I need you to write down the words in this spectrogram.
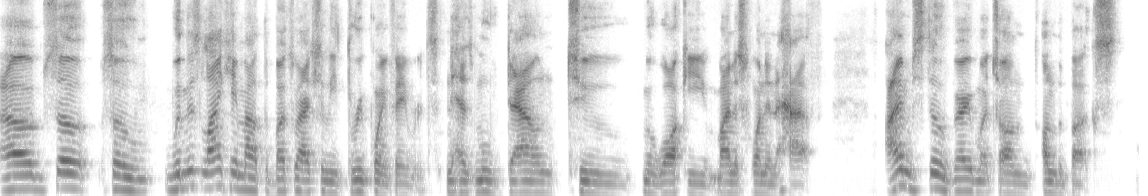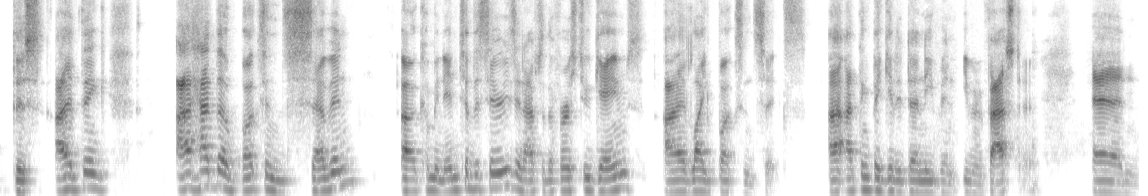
Um, so so when this line came out, the Bucks were actually three point favorites, and it has moved down to Milwaukee minus one and a half. I'm still very much on on the Bucks. This I think I had the Bucks in seven uh, coming into the series, and after the first two games, I like Bucks and six. I, I think they get it done even even faster. And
